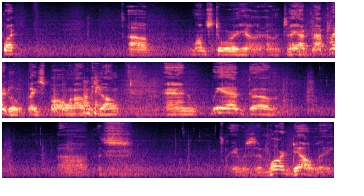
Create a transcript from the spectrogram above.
But uh, one story uh, I'll tell you, I, I played a little baseball when I was Okay. young, and we had um, uh, it's, it was the Mardell League.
